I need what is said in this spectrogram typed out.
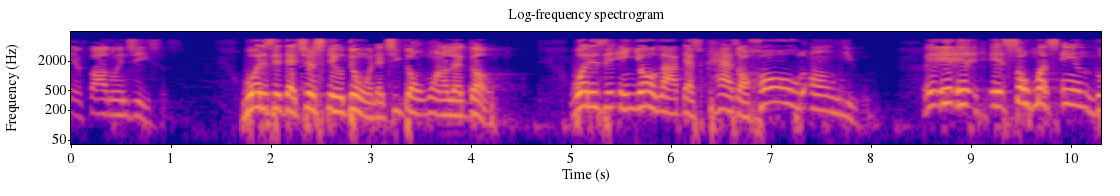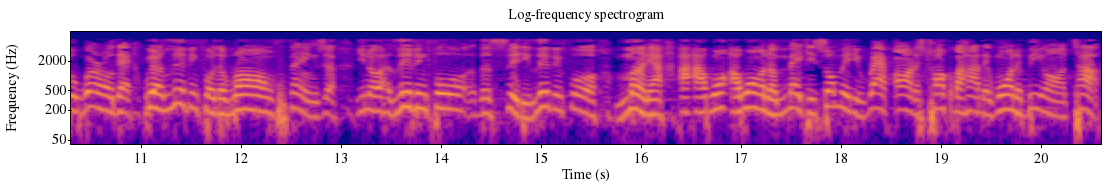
in following Jesus? What is it that you're still doing that you don't want to let go? What is it in your life that has a hold on you? It, it, it's so much in the world that we are living for the wrong things. Uh, you know, living for the city, living for money. I, I, I want, I want to make it. So many rap artists talk about how they want to be on top,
